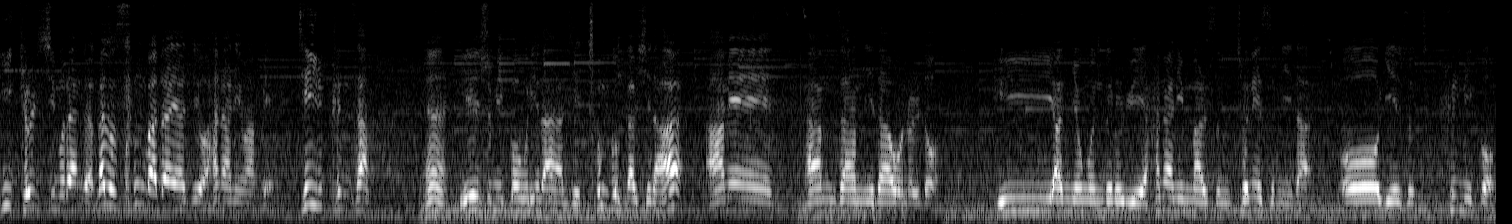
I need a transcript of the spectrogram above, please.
이 결심을 한 거야. 가서 상 받아야죠. 하나님 앞에. 제일 큰 상. 예, 예수 믿고 우리 다 같이 천국 갑시다. 아멘. 감사합니다. 오늘도 귀한 영혼들을 위해 하나님 말씀 전했습니다. 오 예수 잘 믿고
